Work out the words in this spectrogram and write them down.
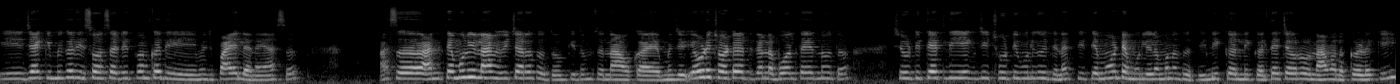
की ज्या की मी कधी सोसायटीत पण कधी म्हणजे पाहिल्या नाही असं. असं आणि त्या मुलीला आम्ही विचारत होतो की तुमचं नाव काय म्हणजे एवढे छोटे होते त्यांना बोलता येत नव्हतं. शेवटी त्यातली एक जी छोटी मुलगी होती ना ती त्या मोठ्या मुलीला म्हणत होती निकल निकल. त्याच्यावरून आम्हाला कळलं की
